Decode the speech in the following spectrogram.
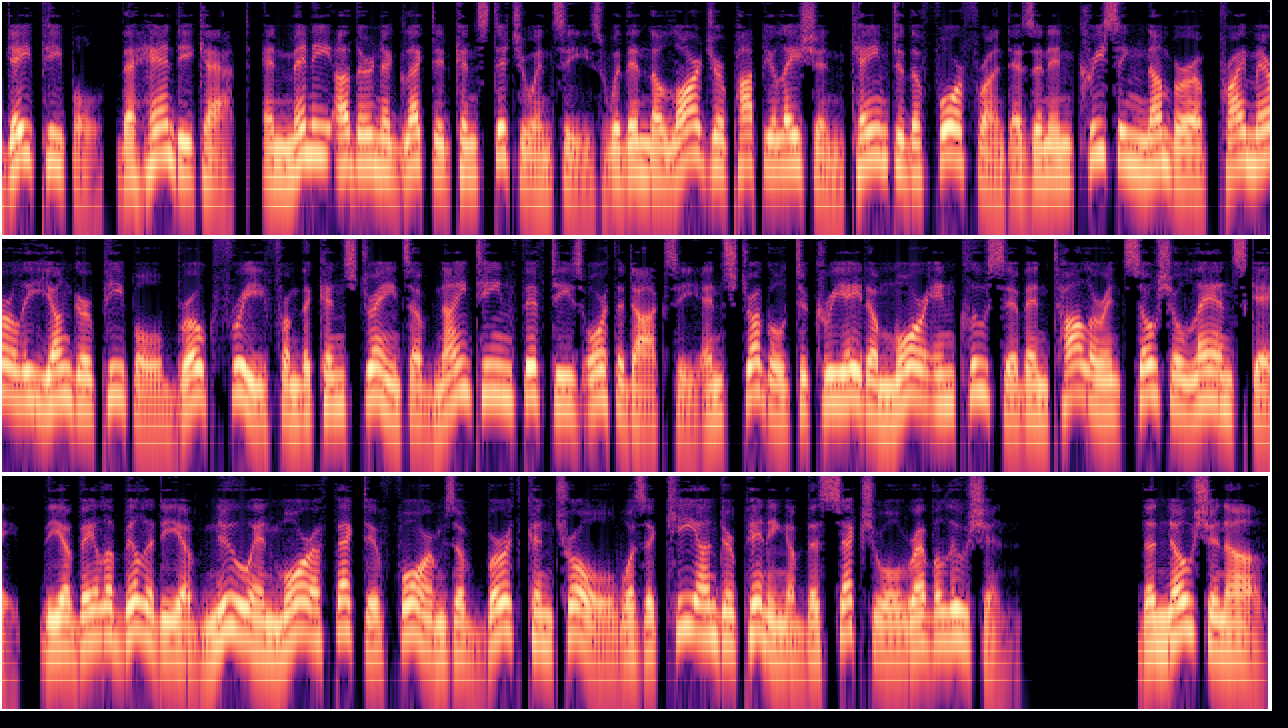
gay people, the handicapped, and many other neglected constituencies within the larger population came to the forefront as an increasing number of primarily younger people broke free from the constraints of 1950 orthodoxy and struggled to create a more inclusive and tolerant social landscape. The availability of new and more effective forms of birth control was a key underpinning of the sexual revolution. The notion of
